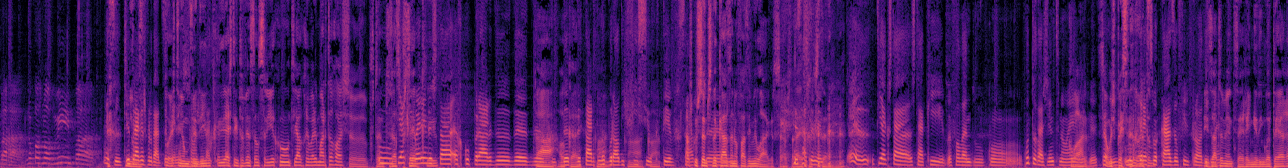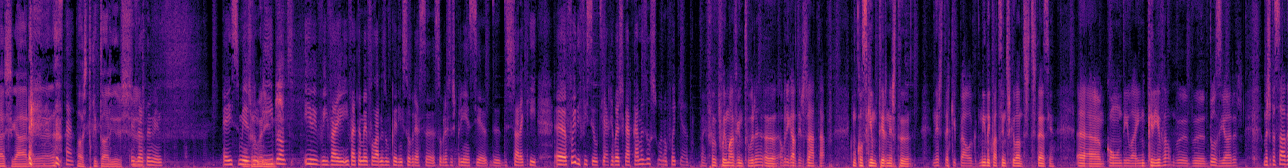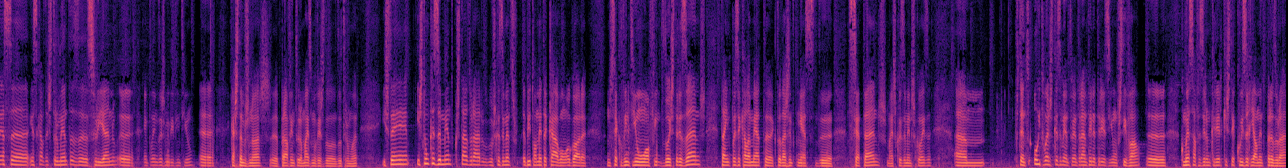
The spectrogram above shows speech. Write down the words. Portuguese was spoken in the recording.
Não faz mal de mim, pá! É sim, eu trago as verdades Pois apenas, tinham-me são as vendido verdades que esta intervenção seria com Tiago Ribeiro e Marta Rocha. Portanto, o já se Tiago percebe Ribeiro ainda que... está a recuperar de, de- de- Ah, de- ok, da tarde claro, laboral difícil claro. que teve. Sabes Sabes que os santos da Eh, casa não fazem milagres, sabes? Está Exatamente. questão. É, o Tiago está, está aqui falando com, com toda a gente, não é? Claro. Que- Isso é uma espécie de- regresso a casa, o filho pródigo. é? Exatamente, é a Rainha de Inglaterra a chegar eh, aos territórios. eh, Exatamente. É isso mesmo. E pronto, e, e vai, e vai também falar-nos um bocadinho sobre essa, sobre essa experiência de, de estar aqui. Uh, foi difícil o Tiago Ribeiro chegar cá, mas ele chegou, não foi, Tiago? Bem, foi, foi uma aventura. uh, obrigado desde já à TAP que me conseguiu meter neste, neste arquipélago de 1400 km de distância, uh, com um delay incrível de, de 12 horas. Mas passado essa, esse cabo das tormentas, uh, Soriano, uh, em pleno 2021, uh, cá estamos nós para a aventura mais uma vez do, do Tremor. Isto é, isto é um casamento que está a durar. Os casamentos habitualmente acabam agora no século XXI ao fim de dois, três anos. Tem depois aquela meta que toda a gente conhece de, de sete anos, mais coisa, menos coisa. Um, portanto, oito anos de casamento entre a Antena 3 e um festival uh, começa a fazer-me crer que isto é coisa realmente para durar.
